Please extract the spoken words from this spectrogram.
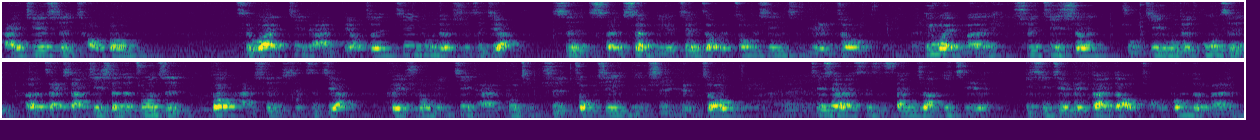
台阶是朝东。此外，祭坛表征基督的十字架，是神圣别建造的中心圆周。因为门、吃祭牲、煮祭物的屋子和宰杀祭牲的桌子都还是十字架，可以说明祭坛不仅是中心，也是圆周。接下来四十三章一节，以西结被带到朝东的门。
